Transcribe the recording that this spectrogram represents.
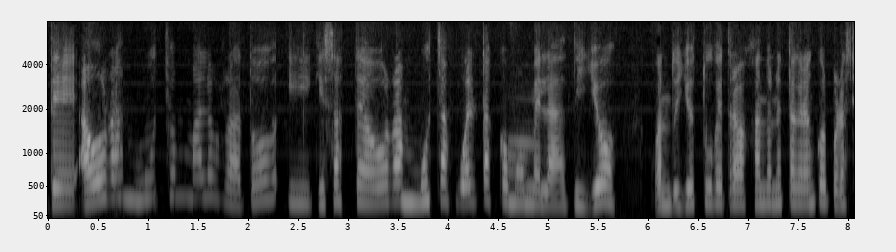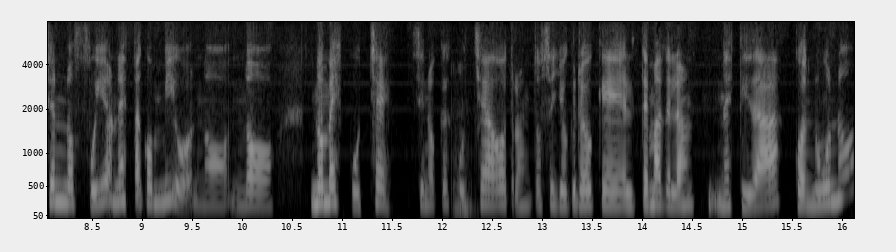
te ahorras muchos malos ratos y quizás te ahorras muchas vueltas como me las di yo cuando yo estuve trabajando en esta gran corporación no fui honesta conmigo, no, no, no me escuché, sino que escuché a otros. Entonces yo creo que el tema de la honestidad con uno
